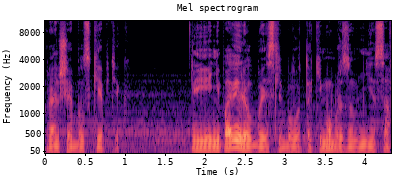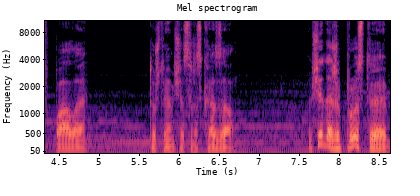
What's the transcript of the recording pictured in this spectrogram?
Раньше я был скептик. И не поверил бы, если бы вот таким образом не совпало то, что я вам сейчас рассказал. Вообще даже просто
